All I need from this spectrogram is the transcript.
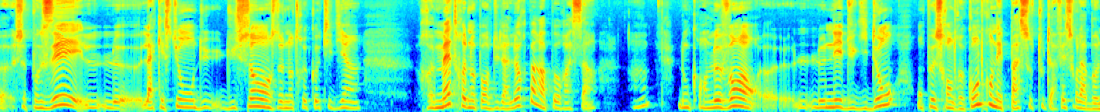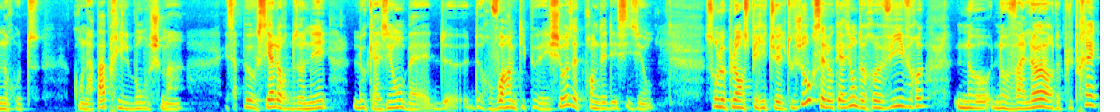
euh, se poser la question du, du, sens de notre quotidien, remettre nos pendules à l'heure par rapport à ça. Hein. Donc en levant euh, le nez du guidon, on peut se rendre compte qu'on n'est pas tout à fait sur la bonne route, qu'on n'a pas pris le bon chemin. Et ça peut aussi alors donner l'occasion ben, de, de, revoir un petit peu les choses et de prendre des décisions. Sur le plan spirituel toujours, c'est l'occasion de revivre nos, valeurs de plus près,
